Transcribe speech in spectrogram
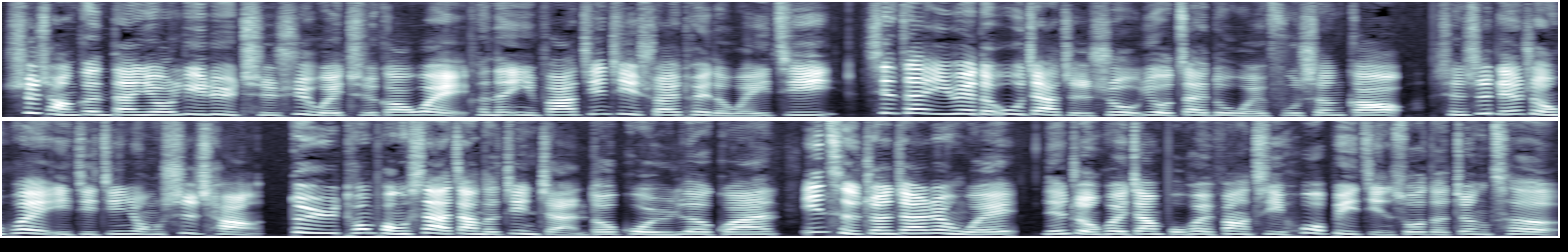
市场更担忧利率持续维持高位，可能引发经济衰退的危机。现在一月的物价指数又再度微幅升高，显示联准会以及金融市场对于通膨下降的进展都过于乐观。因此，专家认为联准会将不会放弃货币紧缩的政策，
